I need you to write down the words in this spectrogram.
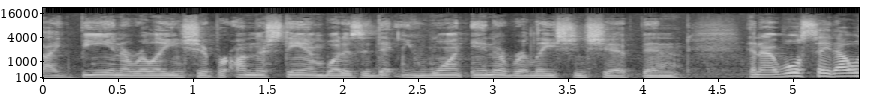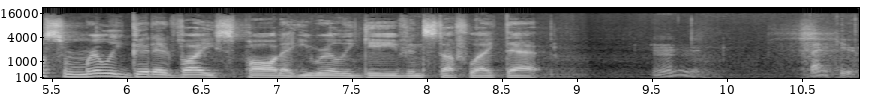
like be in a relationship or understand what is it that you want in a relationship and and I will say that was some really good advice Paul that you really gave and stuff like that. Mm, thank you.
